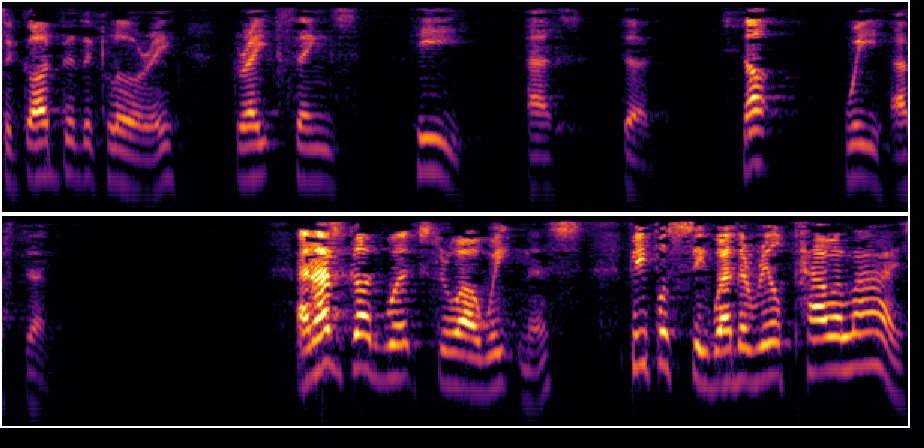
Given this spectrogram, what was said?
To God be the glory, great things He has done. Not we have done. And as God works through our weakness, people see where the real power lies.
